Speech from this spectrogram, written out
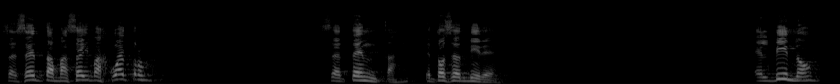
60 más 6 más 4. 70. Entonces, mire, el vino,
